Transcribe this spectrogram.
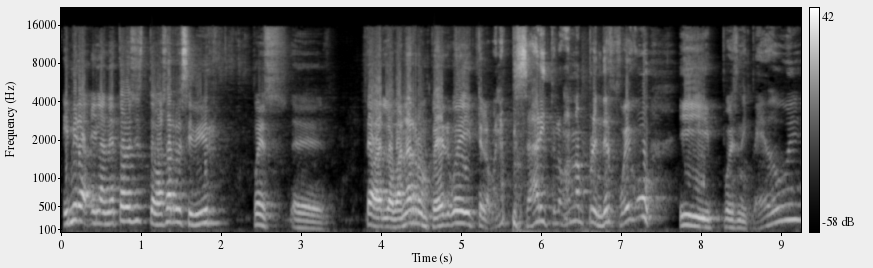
Y mira, y la neta a veces te vas a recibir, pues, eh, te lo van a romper, güey, y te lo van a pisar y te lo van a prender fuego. Y pues ni pedo, güey.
